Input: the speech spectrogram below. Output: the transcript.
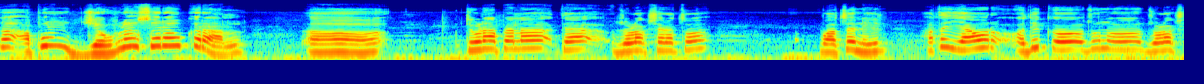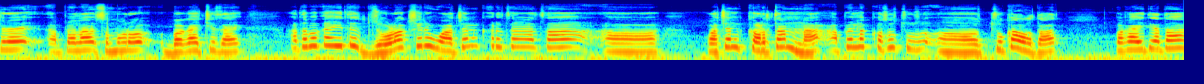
तर आपण जेवढा सराव कराल तेवढा आपल्याला त्या जोडाक्षराचं वाचन येईल. आता यावर अधिक अजून जोडाक्षरे आपल्याला समोर बघायचीच आहे. आता बघा इथे जोडाक्षरे वाचन करतानाचा वाचन करताना आपल्याला कसं चु चुका होतात? बघा इथे आता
